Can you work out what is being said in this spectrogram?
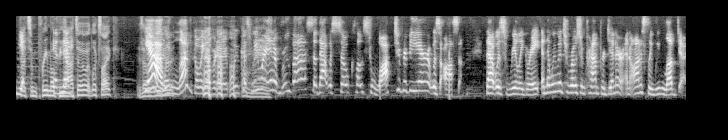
yeah. got some primo And then- piatto. it looks like. Is that yeah, we you got it? loved going over to because Oh, we were in Aruba, so that was so close to walk to Riviera. It was awesome. That was really great. And then we went to Rose and Crown for dinner, and honestly, we loved it.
